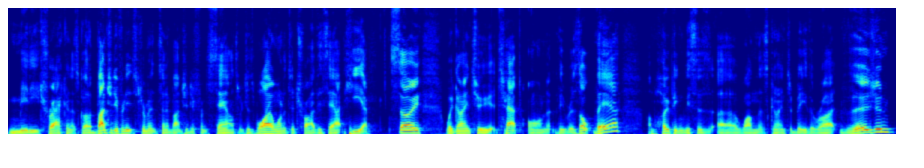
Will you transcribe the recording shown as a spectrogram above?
MIDI track, and it's got a bunch of different instruments and a bunch of different sounds, which is why I wanted to try this out here. So we're going to tap on the result there. I'm hoping this is uh, one that's going to be the right version.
